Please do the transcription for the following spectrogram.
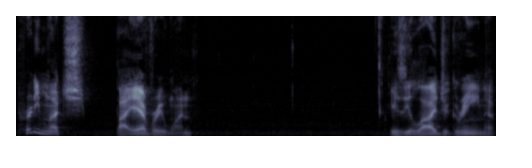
pretty much by everyone, is Elijah Green, a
